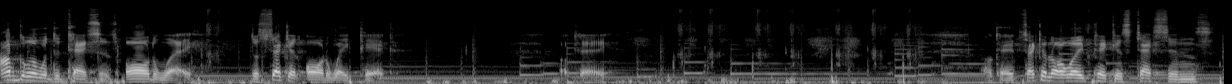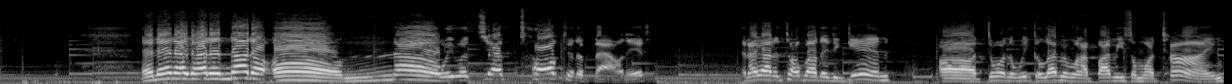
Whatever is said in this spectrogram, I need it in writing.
I'm going with the Texans all the way. The second all the way pick. Okay. Okay, second all the way pick is Texans. And then I got another. Oh no, we were just talking about it. And I got to talk about it again. Uh, during the week 11 when I buy me some more time,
